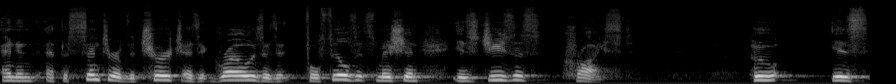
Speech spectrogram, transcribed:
and in, at the center of the church as it grows, as it fulfills its mission, is Jesus Christ, who is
